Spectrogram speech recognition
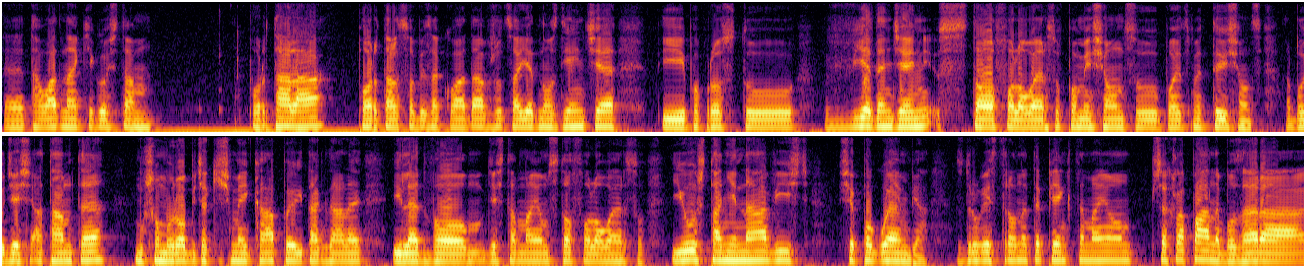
e, ta ładna jakiegoś tam portala, portal sobie zakłada, wrzuca jedno zdjęcie i po prostu w jeden dzień 100 followersów, po miesiącu powiedzmy 1000 albo 10, a tamte muszą robić jakieś make-upy i tak dalej i ledwo gdzieś tam mają 100 followersów. I już ta nienawiść się pogłębia. Z drugiej strony te piękne mają przechlapane, bo Zara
